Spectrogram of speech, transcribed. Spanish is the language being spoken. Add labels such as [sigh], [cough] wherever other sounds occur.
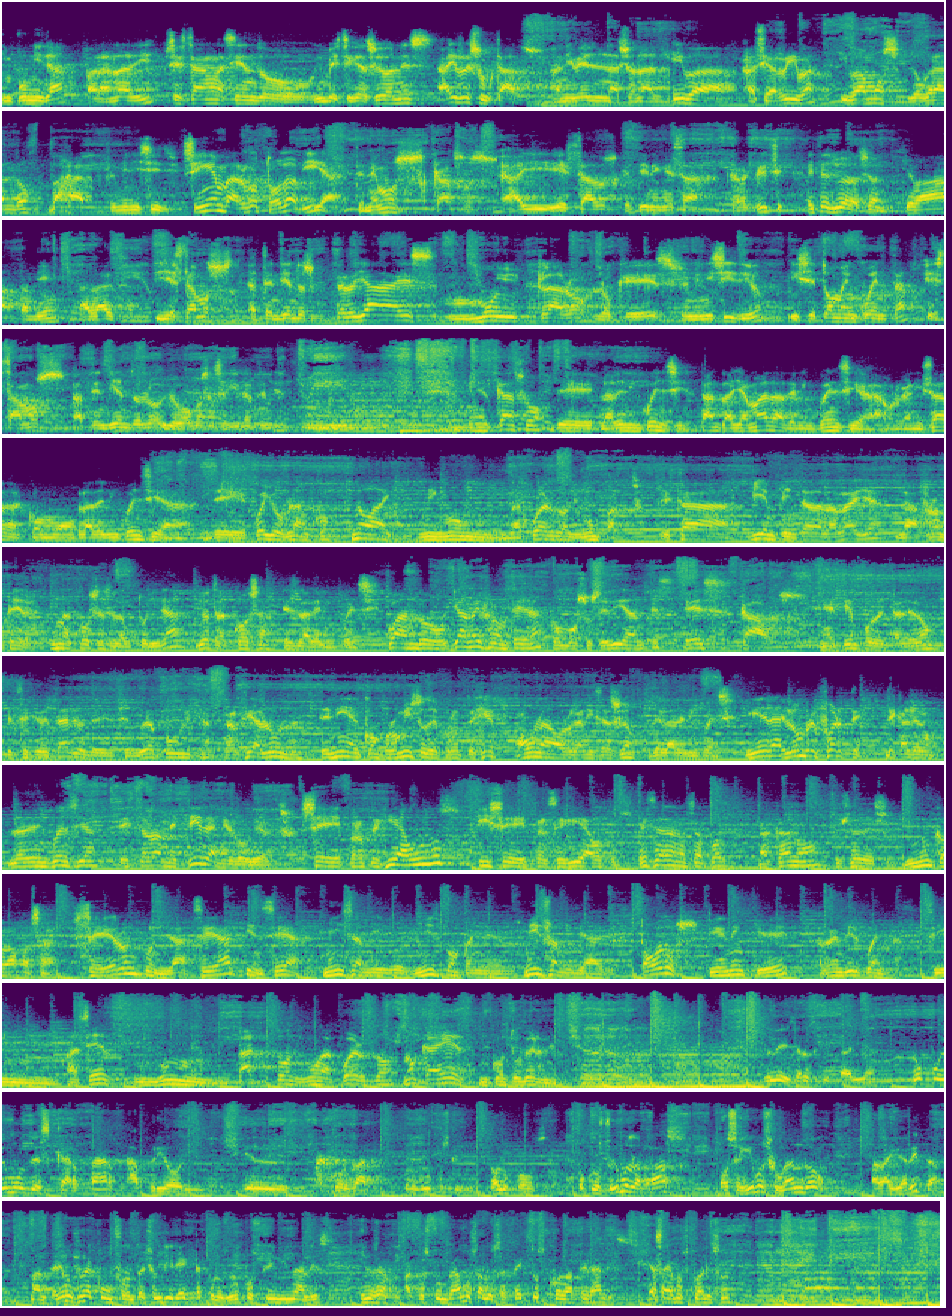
impunidad para nadie, se están haciendo investigaciones, hay resultados a nivel nacional. Iba hacia arriba y vamos logrando bajar feminicidio. Sin embargo, todavía tenemos casos, hay estados que tienen esa característica. Esta es violación que va también al alza y estamos atendiendo eso. Pero ya es muy claro lo que es feminicidio y se toma en cuenta, estamos atendiéndolo y lo vamos a seguir atendiendo. El caso de la delincuencia, tanto la llamada delincuencia organizada como la delincuencia de cuello blanco, no hay ningún acuerdo, ningún pacto. Está bien pintada la raya, la frontera. Una cosa es la autoridad y otra cosa es la delincuencia. Cuando ya no hay frontera, como sucedía antes, es caos. En el tiempo de Calderón, el secretario de Seguridad Pública, García Luna, tenía el compromiso de proteger a una organización de la delincuencia. Y era el hombre fuerte de Calderón. La delincuencia estaba metida en el gobierno. Se protegía a unos y se perseguía a otros. Ese era nuestro acuerdo. Acá no sucede eso. Nunca va a pasar. Cero impunidad. Sea quien sea. Mis amigos, mis compañeros, mis familiares. Todos tienen que rendir cuentas sin hacer ningún pacto, ningún acuerdo, no caer en contubernio. Yo le decía a la secretaria, no podemos descartar a priori el acordar con los grupos que no lo podemos. O construimos la paz o seguimos jugando a la guerrita. Mantenemos una confrontación directa con los grupos criminales y nos acostumbramos a los efectos colaterales. Ya sabemos cuáles son.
